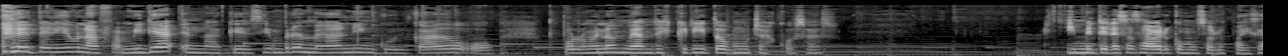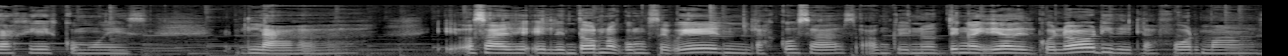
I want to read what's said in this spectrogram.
he tenido una familia en la que siempre me han inculcado o por lo menos me han descrito muchas cosas. Y me interesa saber cómo son los paisajes, cómo es la, o sea, el, entorno, cómo se ven las cosas, aunque no tenga idea del color y de las formas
